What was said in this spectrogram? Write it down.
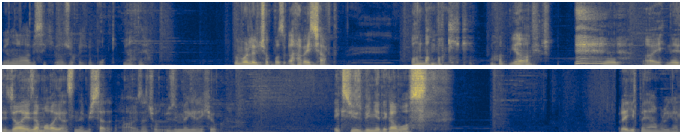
Milyonlar alabilsek iyi olacak hacı. Bok gibi yanıyor. Bu moralim çok bozuk. Arabayı çarptım. Ondan bok gibi. Yanamıyorum. Ay neyse cana gezen mala gelsin demişler. O yüzden çok üzülme gerek yok. Eksi 100 bin yedik ama olsun. buraya gitme ya buraya gel.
